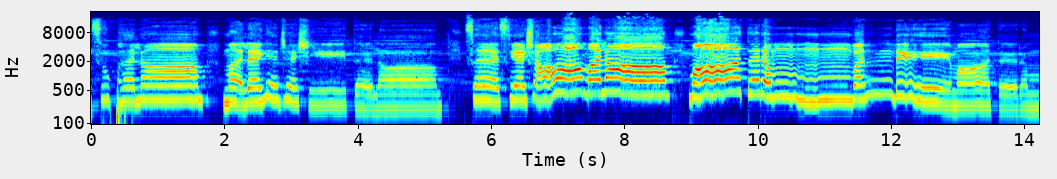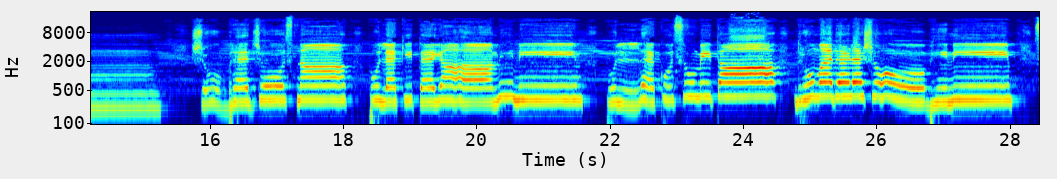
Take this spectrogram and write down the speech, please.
सुफलां मलयज शीतलां सस्यश्यामलां मातरं वन्दे मातरम्। शुभ्रज्योत्स्ना पुलकितयामिनीं पुल्लकुसुमिता ध्रुमदळशोभिनीं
